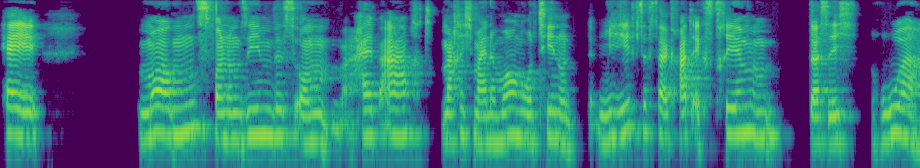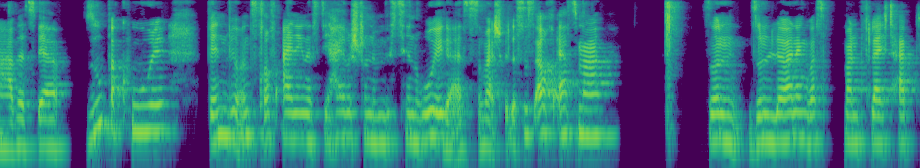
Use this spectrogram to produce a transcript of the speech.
hey, morgens von um sieben bis um halb acht mache ich meine Morgenroutine und mir hilft es da gerade extrem, dass ich Ruhe habe. Es wäre super cool, wenn wir uns darauf einigen, dass die halbe Stunde ein bisschen ruhiger ist zum Beispiel. Das ist auch erstmal so ein, so ein Learning, was man vielleicht hat,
